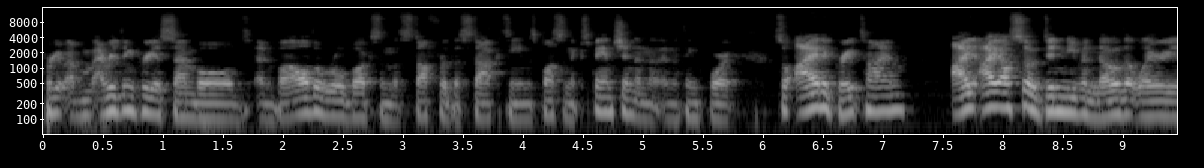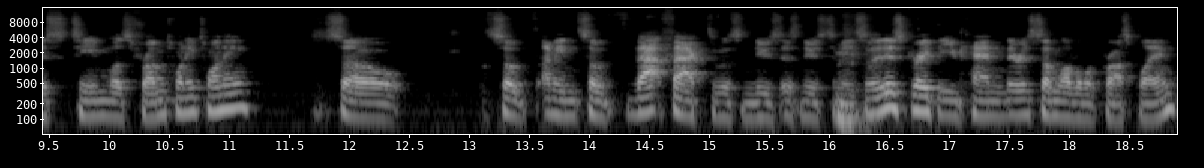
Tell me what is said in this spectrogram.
pretty um, everything pre-assembled and all the rule books and the stuff for the stock teams, plus an expansion and, and a thing for it. So I had a great time. I I also didn't even know that Larry's team was from 2020, so so I mean, so that fact was news is news to me. So it is great that you can. There is some level of cross playing.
